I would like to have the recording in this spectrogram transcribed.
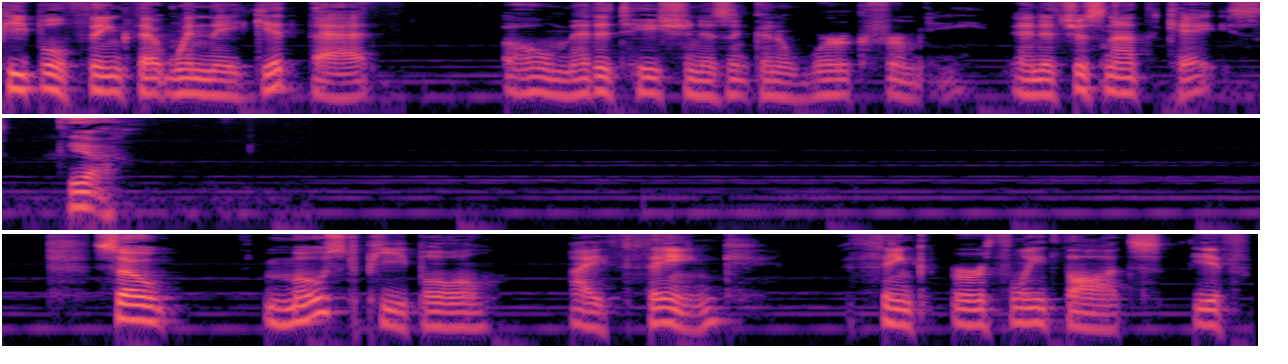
people think that when they get that oh meditation isn't going to work for me. And it's just not the case. Yeah. So, most people, I think, think earthly thoughts. If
